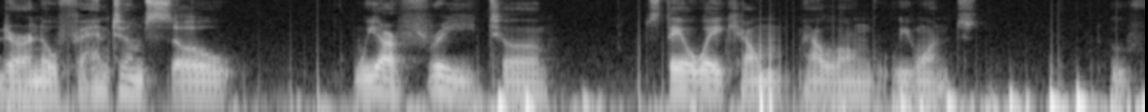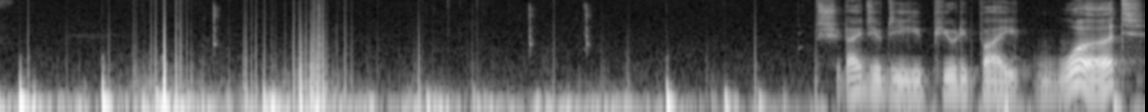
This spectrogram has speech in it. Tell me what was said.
There are no phantoms, so we are free to stay awake how how long we want. Oof. Should I do the PewDiePie what?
